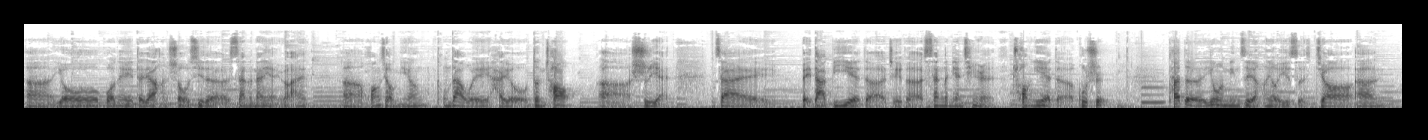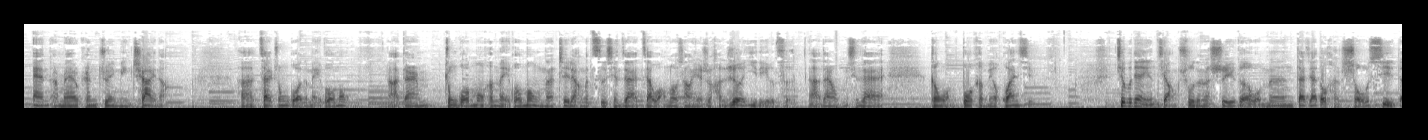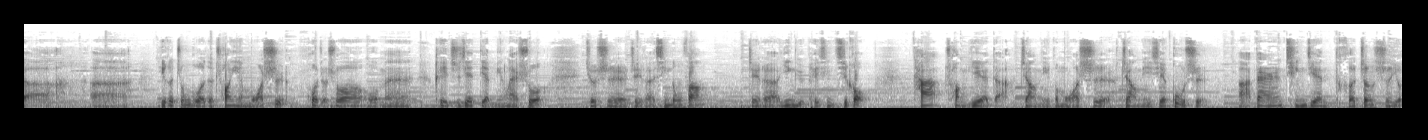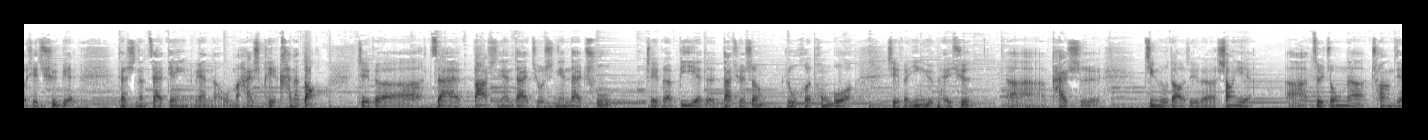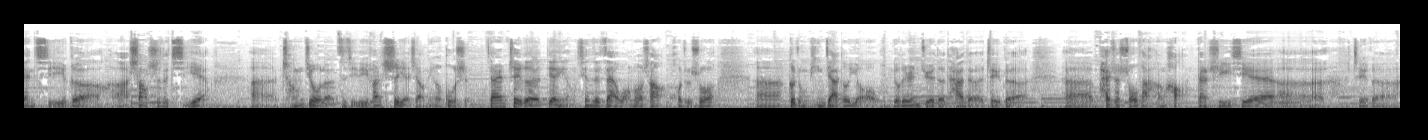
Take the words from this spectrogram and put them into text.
呃，由国内大家很熟悉的三个男演员，呃，黄晓明、佟大为还有邓超啊饰演，在北大毕业的这个三个年轻人创业的故事。它的英文名字也很有意思，叫呃《An American Dream in China》，呃，在中国的美国梦，啊，当然“中国梦”和“美国梦”呢这两个词现在在网络上也是很热议的一个词啊，但是我们现在跟我们播客没有关系。这部电影讲述的呢是一个我们大家都很熟悉的呃一个中国的创业模式，或者说我们可以直接点名来说。就是这个新东方，这个英语培训机构，他创业的这样的一个模式，这样的一些故事，啊，当然情节和真实有些区别，但是呢，在电影里面呢，我们还是可以看得到，这个在八十年代、九十年代初，这个毕业的大学生如何通过这个英语培训，啊，开始进入到这个商业。啊，最终呢，创建起一个啊上市的企业，啊，成就了自己的一番事业，这样的一个故事。当然，这个电影现在在网络上或者说，呃，各种评价都有。有的人觉得它的这个呃拍摄手法很好，但是一些呃这个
